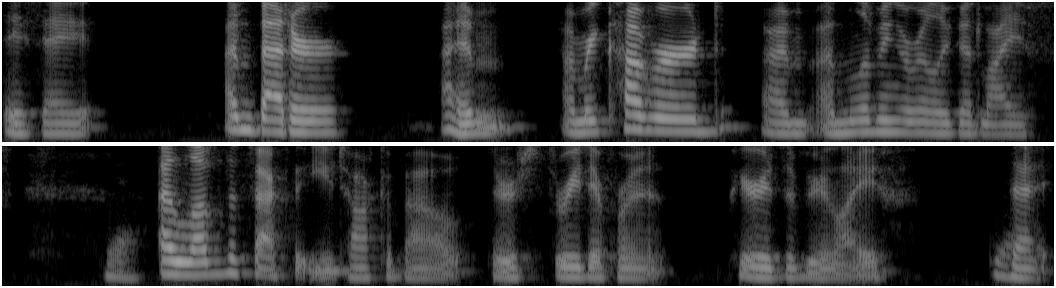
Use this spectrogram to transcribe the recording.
they say I'm better. I'm I'm recovered. I'm I'm living a really good life. Yeah. I love the fact that you talk about there's three different periods of your life that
